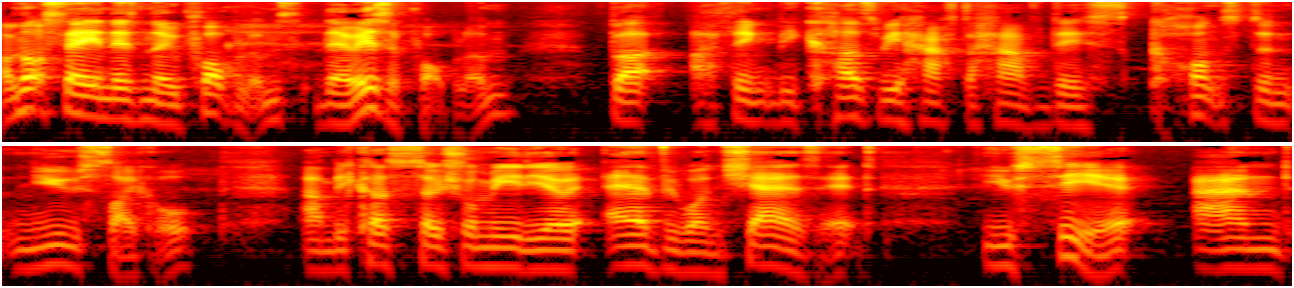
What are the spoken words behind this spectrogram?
I'm not saying there's no problems. There is a problem, but I think because we have to have this constant news cycle, and because social media, everyone shares it, you see it, and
